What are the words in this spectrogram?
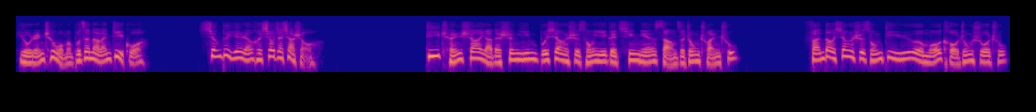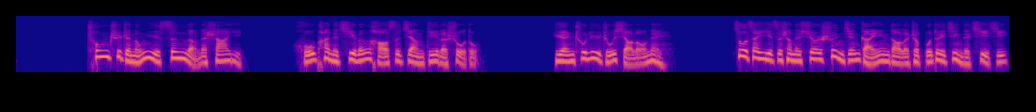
有人趁我们不在纳兰帝国，相对嫣然和萧家下手。低沉沙哑的声音不像是从一个青年嗓子中传出，反倒像是从地狱恶魔口中说出，充斥着浓郁森冷的杀意。湖畔的气温好似降低了数度。远处绿竹小楼内，坐在椅子上的薰儿瞬间感应到了这不对劲的契机，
